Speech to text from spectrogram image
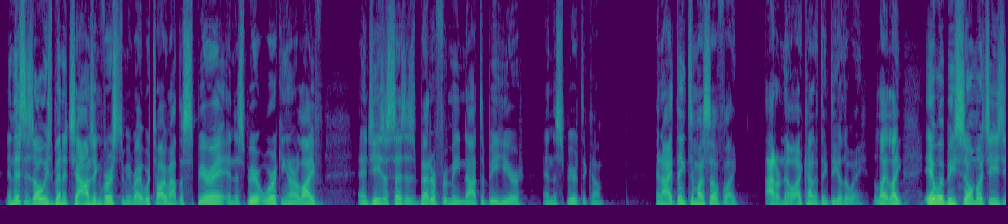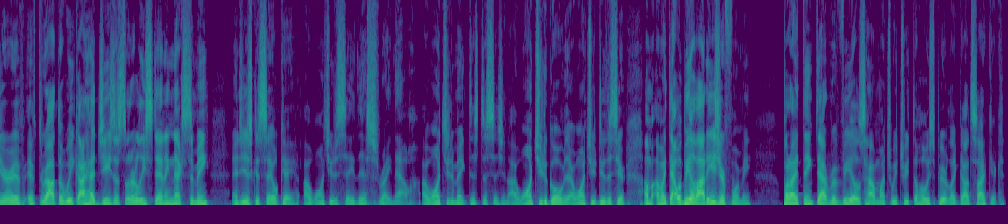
And this has always been a challenging verse to me, right? We're talking about the Spirit and the Spirit working in our life. And Jesus says, It's better for me not to be here and the Spirit to come. And I think to myself, like, I don't know. I kind of think the other way. Like, like it would be so much easier if, if throughout the week I had Jesus literally standing next to me And Jesus could say, okay, I want you to say this right now. I want you to make this decision. I want you to go over there. I want you to do this here. I'm, I'm like, that would be a lot easier for me. But I think that reveals how much we treat the Holy Spirit like God's sidekick.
